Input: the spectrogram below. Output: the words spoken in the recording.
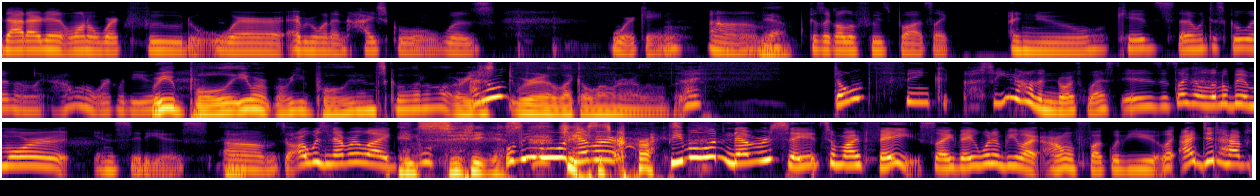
that I didn't want to work food where everyone in high school was working. Um, Yeah. because like all the food spots, like I knew kids that I went to school with. I'm like, I don't want to work with you. Were you bullied? You weren't? Were you bullied in school at all, or you I just were like a loner a little bit? I don't think so. You know how the Northwest is. It's like a little bit more insidious. Yeah. Um, so I was never like people, Insidious. well, people would Jesus never- Christ. people would never say it to my face. Like they wouldn't be like, "I don't fuck with you." Like I did have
